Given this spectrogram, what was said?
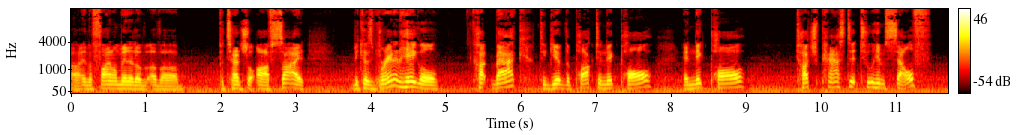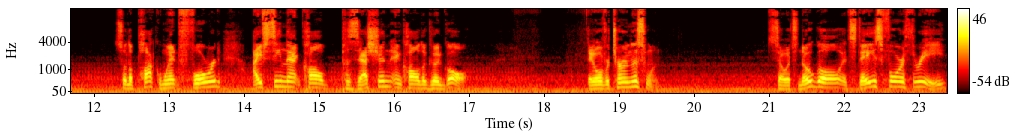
uh, in the final minute of, of a potential offside because Brandon Hagel cut back to give the puck to Nick Paul, and Nick Paul touch passed it to himself. So the puck went forward. I've seen that called possession and called a good goal. They overturned this one. So it's no goal. It stays 4 3.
